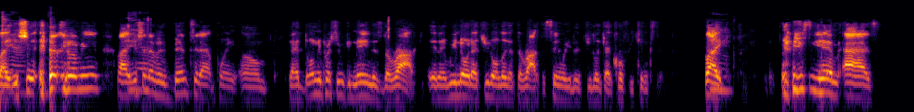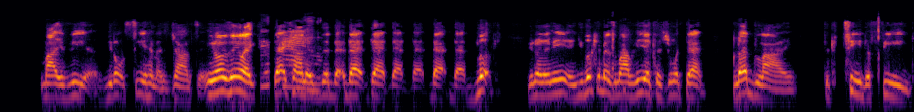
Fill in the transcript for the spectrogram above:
Like yeah. it should, you know what I mean? Like yeah. it should never been to that point. Um, that the only person we can name is The Rock, and then we know that you don't look at The Rock the same way that you look at Kofi Kingston. Like mm-hmm. you see him as Maivia, you don't see him as Johnson. You know what I'm saying? Like that kind of that that that that that that that look. You know what I mean? And you look at him as Maivia because you want that bloodline to continue to feed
